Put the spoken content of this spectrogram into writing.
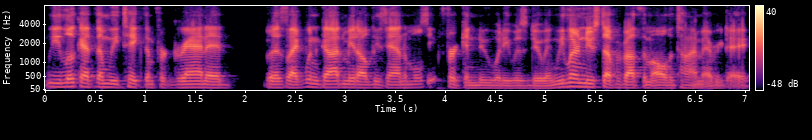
We look at them, we take them for granted. But it's like when God made all these animals, he freaking knew what he was doing. We learn new stuff about them all the time, every day,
